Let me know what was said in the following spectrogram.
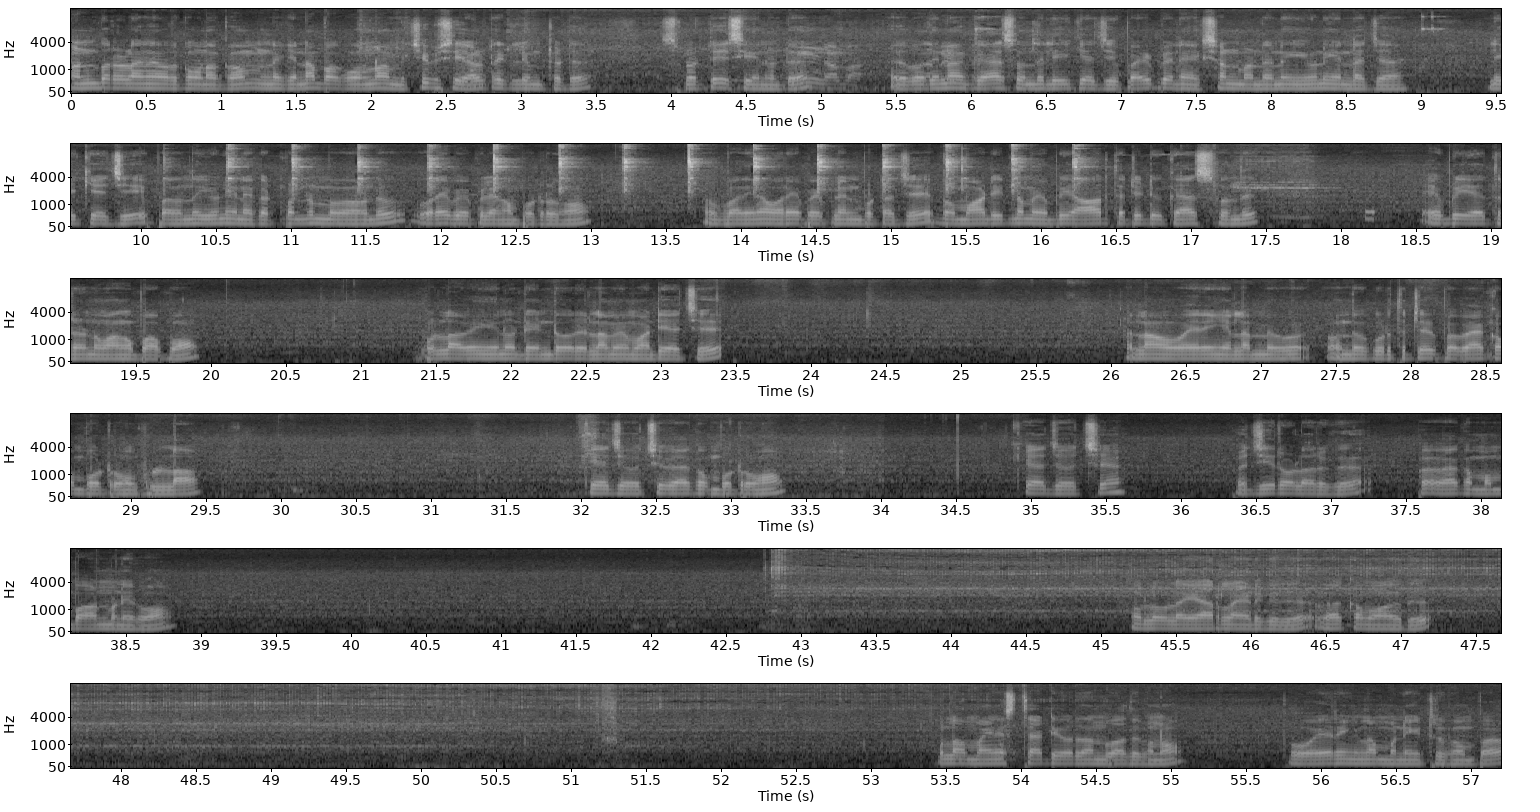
அன்பர்கள் அனைவருக்கும் வணக்கம். இன்றைக்கி என்ன பார்க்க போகிறோம்னா Mitsubishi electric limited split AC unit இது பார்த்திங்கன்னா கேஸ் வந்து லீக்கேஜ் பைப் லைனை எக்ஸ்டெண்ட் பண்ணுறேன்னு யூனியனில் ஜ லீக்கேஜ் இப்போ வந்து யூனியனை கட் பண்ணிட்டு நம்ம வந்து ஒரே பைப் லைனாக போட்டிருக்கோம். இப்போ பார்த்திங்கன்னா ஒரே பைப் லைன் போட்டாச்சு. இப்போ மாட்டிட்டு நம்ம எப்படி ஆர் தேர்ட்டி டூ கேஸ் வந்து எப்படி ஏற்றுறோன்னு வாங்க பார்ப்போம். ஃபுல்லாகவே யூனிட் இன்டோர் எல்லாமே மாட்டியாச்சு. எல்லாம் ஒயரிங் எல்லாமே வந்து கொடுத்துட்டு இப்போ வேக்கம் போட்டுருவோம் ஃபுல்லாக கேஜை வச்சு வேக்கம் போட்டுருவோம். கேஜை வச்சு இப்போ ஜீரோவில் இருக்குது இப்போ வேக்கம் பம்பை ஆன் பண்ணிடுவோம். உள்ள உள்ள ஏர்லாம் எடுக்குது. வேக்கமாகுது ஃபுல்லாக மைனஸ் தேர்ட்டி வருதான்னு பார்த்துக்கணும். இப்போ ஒயரிங்லாம் பண்ணிகிட்ருக்கோம் இப்போ.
